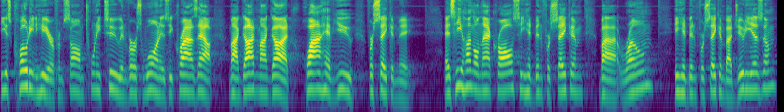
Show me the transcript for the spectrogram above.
He is quoting here from Psalm 22 in verse 1 as he cries out, My God, my God, why have you forsaken me? As he hung on that cross, he had been forsaken by Rome. He had been forsaken by Judaism.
